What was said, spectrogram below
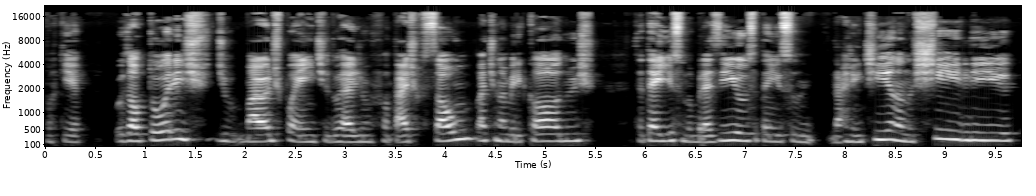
Porque os autores de maior expoente do realismo fantástico são latino-americanos, você tem isso no Brasil, você tem isso na Argentina, no Chile,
